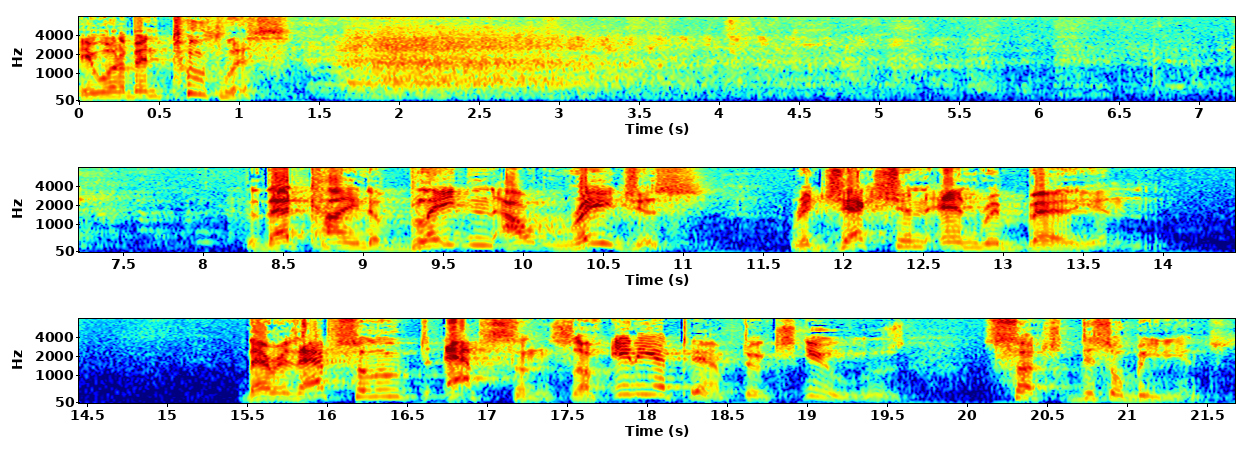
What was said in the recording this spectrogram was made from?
He would have been toothless. that kind of blatant, outrageous rejection and rebellion there is absolute absence of any attempt to excuse such disobedience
